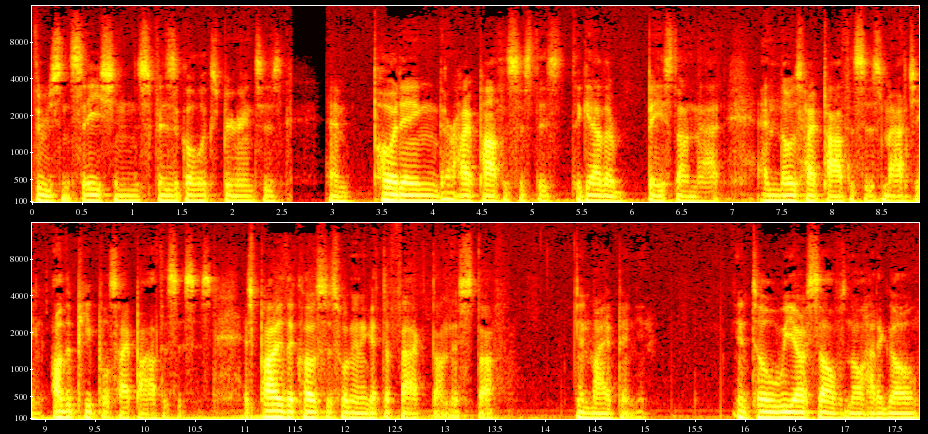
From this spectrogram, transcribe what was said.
through sensations, physical experiences, and putting their hypothesis together based on that and those hypotheses matching other people's hypotheses is probably the closest we're going to get to fact on this stuff, in my opinion. Until we ourselves know how to go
